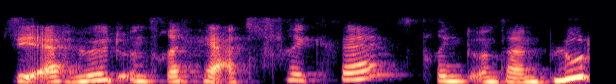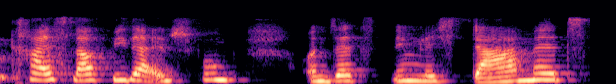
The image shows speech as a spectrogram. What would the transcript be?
sie erhöht unsere Herzfrequenz, bringt unseren Blutkreislauf wieder in Schwung und setzt nämlich damit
